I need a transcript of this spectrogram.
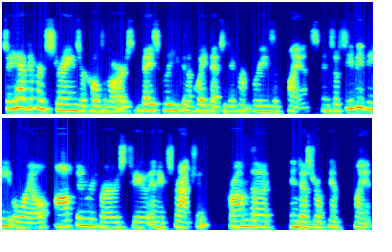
So you have different strains or cultivars. Basically, you can equate that to different breeds of plants. And so CBD oil often refers to an extraction from the industrial hemp plant.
